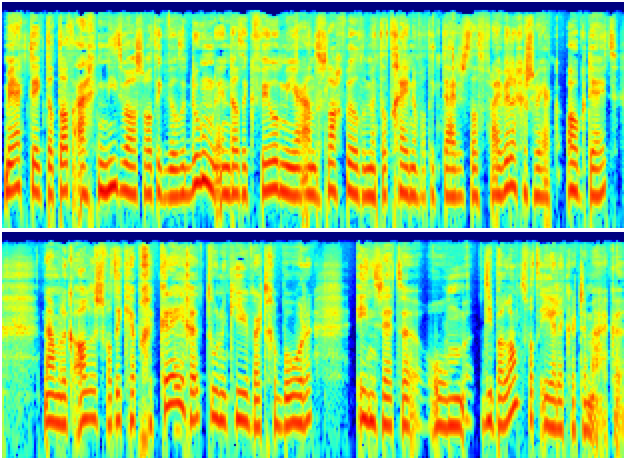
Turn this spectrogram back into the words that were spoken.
merkte ik dat dat eigenlijk niet was wat ik wilde doen. En dat ik veel meer aan de slag wilde met datgene wat ik tijdens dat vrijwilligerswerk ook deed. Namelijk alles wat ik heb gekregen toen ik hier werd geboren, inzetten om die balans wat eerlijker te maken.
